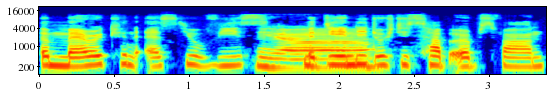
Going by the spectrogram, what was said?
American SUVs, Ja. mit denen die durch die Suburbs fahren,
